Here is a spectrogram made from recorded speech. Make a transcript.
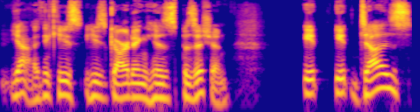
yeah, I think he's he's guarding his position. It it does.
